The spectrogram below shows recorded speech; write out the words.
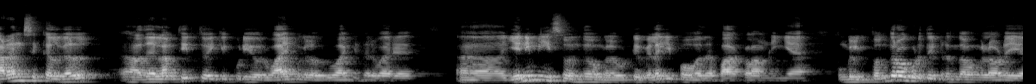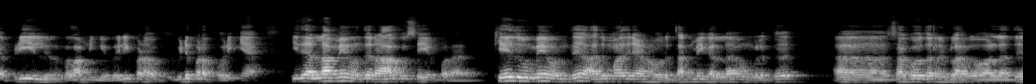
கடன் சிக்கல்கள் அதெல்லாம் தீர்த்து வைக்கக்கூடிய ஒரு வாய்ப்புகளை உருவாக்கி தருவார். எனிமீஸ் வந்து உங்களை விட்டு விலகி போவதை பார்க்கலாம். நீங்கள் உங்களுக்கு தொந்தரவு கொடுத்துட்டு இருந்தவங்களுடைய பிடியில் இருந்தெல்லாம் நீங்க வெளிப்பட விடுபட போறீங்க. இது எல்லாமே வந்து ராகு செய்ய போறாரு. கேதுவுமே வந்து அது மாதிரியான ஒரு தன்மைகள்ல உங்களுக்கு சகோதரர்களாகவோ அல்லது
